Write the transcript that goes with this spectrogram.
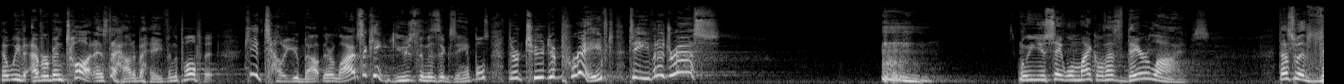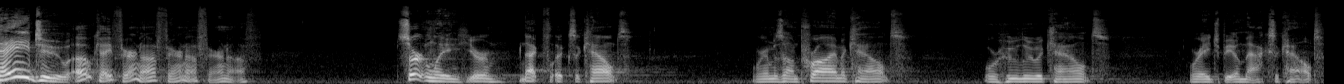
that we've ever been taught as to how to behave in the pulpit. I can't tell you about their lives. I can't use them as examples. They're too depraved to even address. Well, you say, well, Michael, that's their lives. That's what they do. Okay, fair enough, fair enough, fair enough. Certainly, your Netflix account, or Amazon Prime account, or Hulu account, or HBO Max account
